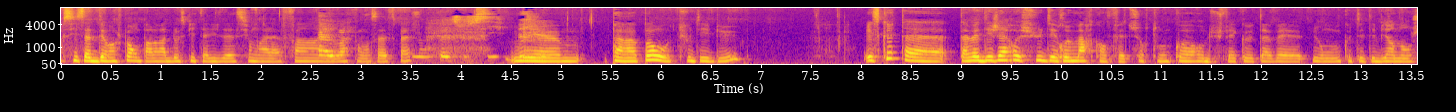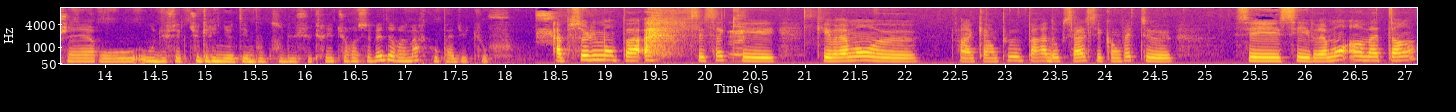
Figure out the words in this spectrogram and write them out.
si ça te dérange pas, on parlera de l'hospitalisation à la fin et ah voir comment ça se passe. Non, pas de souci. Mais euh, par rapport au tout début, Est-ce que tu avais déjà reçu des remarques en fait sur ton corps du fait que tu étais bien en chair ou, du fait que tu grignotais beaucoup du sucré? Tu recevais des remarques ou pas du tout? Absolument pas. c'est ça qui est, qui est vraiment, euh, qui est un peu paradoxal, c'est qu'en fait euh, c'est vraiment un matin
